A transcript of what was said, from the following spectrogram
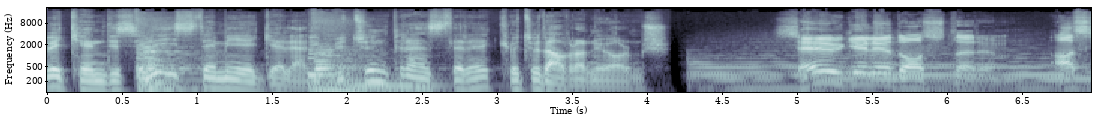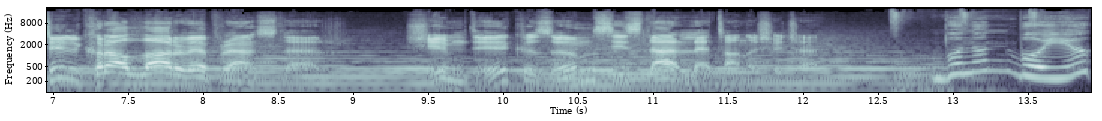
ve kendisini istemeye gelen bütün prenslere kötü davranıyormuş. Sevgili dostlarım, asil krallar ve prensler. Şimdi kızım sizlerle tanışacak. Bunun boyu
